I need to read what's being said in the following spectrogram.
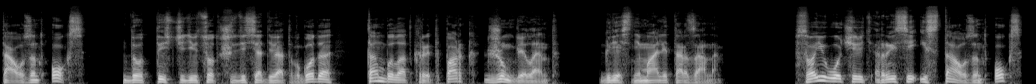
Таузенд-Окс. До 1969 года там был открыт парк Джунглиленд, где снимали Тарзана. В свою очередь, рыси из Таузенд-Окс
